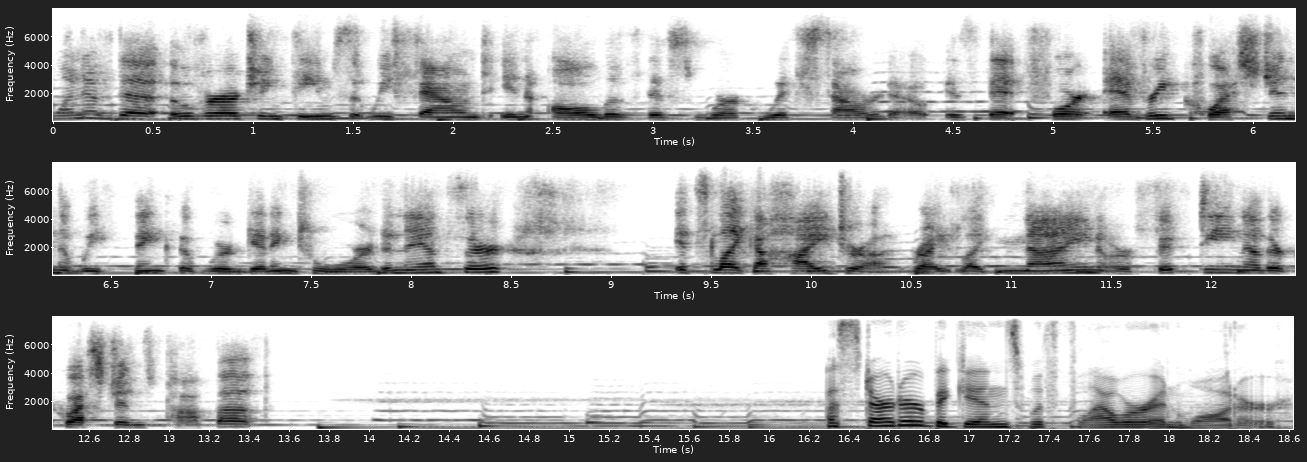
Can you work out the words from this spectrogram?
One of the overarching themes that we found in all of this work with sourdough is that for every question that we think that we're getting toward an answer, it's like a hydra, right? Like 9 or 15 other questions pop up. A starter begins with flour and water.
